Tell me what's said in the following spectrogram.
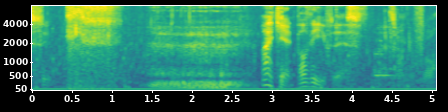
suit. I can't believe this. That's wonderful.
